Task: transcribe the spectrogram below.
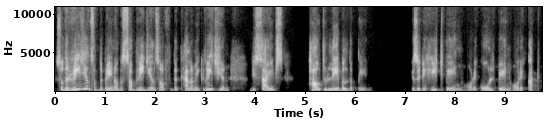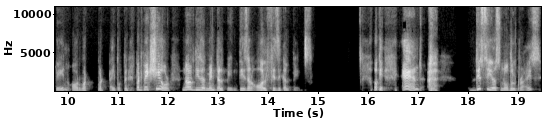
so the regions of the brain or the subregions of the thalamic region decides how to label the pain is it a heat pain or a cold pain or a cut pain or what what type of pain? But make sure none of these are mental pain. These are all physical pains. Okay. And this year's nobel prize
